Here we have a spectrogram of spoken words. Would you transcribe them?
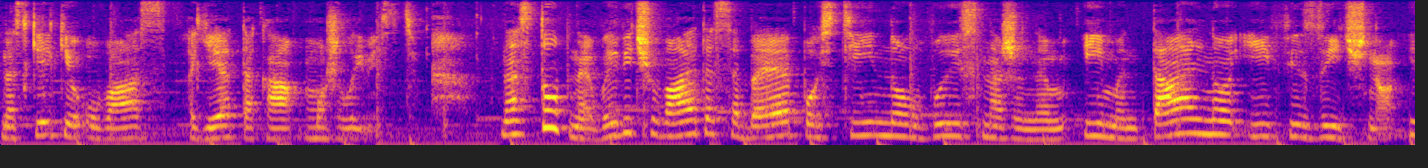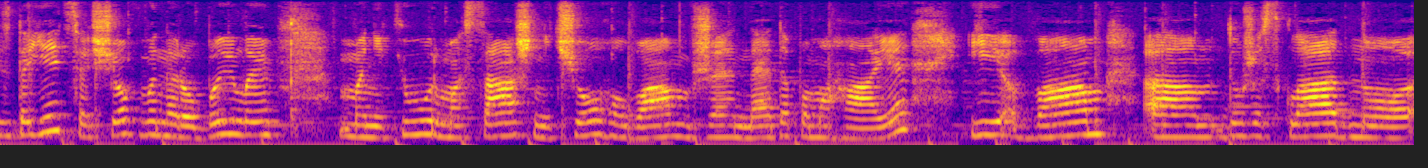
наскільки у вас є така можливість. Наступне, ви відчуваєте себе постійно виснаженим і ментально, і фізично. І здається, що б ви не робили манікюр, масаж, нічого вам вже не допомагає, і вам е, дуже складно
